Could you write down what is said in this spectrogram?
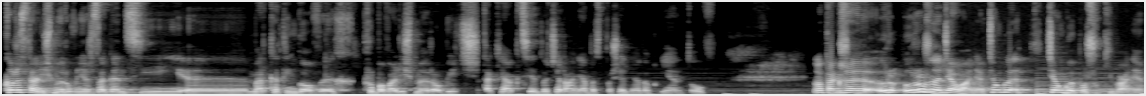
Korzystaliśmy również z agencji y, marketingowych, próbowaliśmy robić takie akcje docierania bezpośrednio do klientów. No także różne działania, ciągle, ciągłe poszukiwanie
